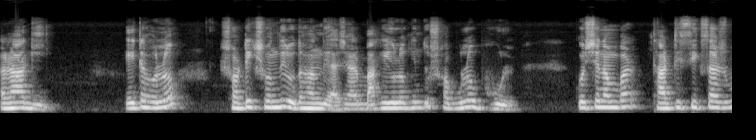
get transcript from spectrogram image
রাগী। এটা হলো সঠিক সন্ধির উদাহরণ দেওয়া আছে। আর বাকিগুলো কিন্তু সবগুলো ভুল। কোয়েশ্চেন নাম্বার থার্টি সিক্স আসব।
